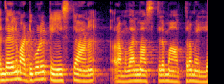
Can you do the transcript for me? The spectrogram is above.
എന്തായാലും അടിപൊളി ടേസ്റ്റാണ് റമദാൻ മാസത്തിൽ മാത്രമല്ല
